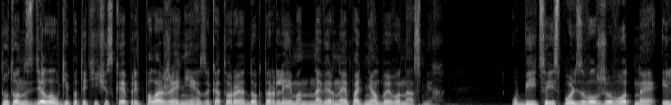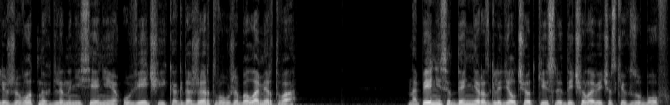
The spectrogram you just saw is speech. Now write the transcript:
Тут он сделал гипотетическое предположение, за которое доктор Лейман, наверное, поднял бы его на смех. Убийца использовал животное или животных для нанесения увечий, когда жертва уже была мертва. На пенисе Дэнни разглядел четкие следы человеческих зубов,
